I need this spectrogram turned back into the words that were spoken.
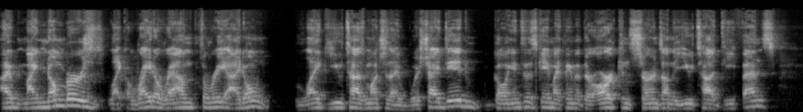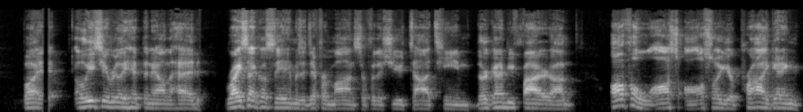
I my numbers like right around three. I don't like Utah as much as I wish I did going into this game. I think that there are concerns on the Utah defense, but Alicia really hit the nail on the head. Rice Eccles Stadium is a different monster for this Utah team. They're going to be fired up. Awful loss. Also, you're probably getting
